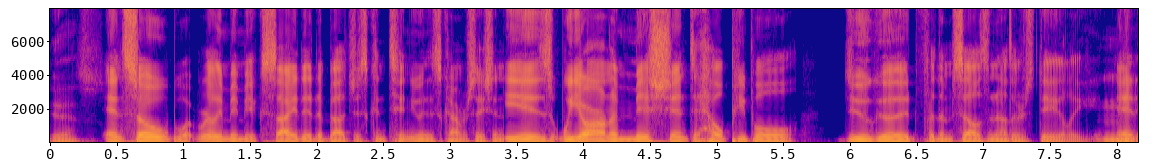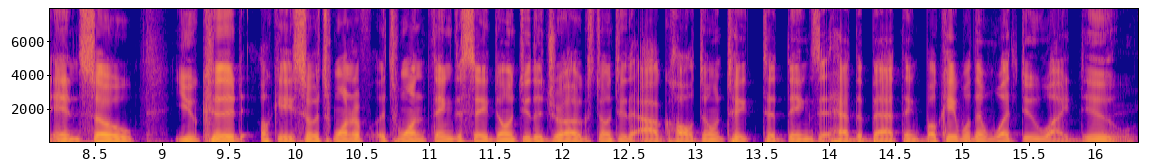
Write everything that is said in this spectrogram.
Yes. And so what really made me excited about just continuing this conversation is we are on a mission to help people do good for themselves and others daily. Mm. And and so you could okay, so it's wonderful it's one thing to say don't do the drugs, don't do the alcohol, don't take to things that have the bad thing. Okay, well then what do I do?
